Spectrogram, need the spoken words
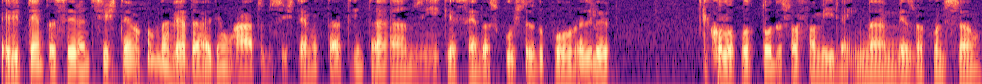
Ele tenta ser antissistema, como na verdade é um rato do sistema que está há 30 anos enriquecendo as custas do povo brasileiro, que colocou toda a sua família na mesma condição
